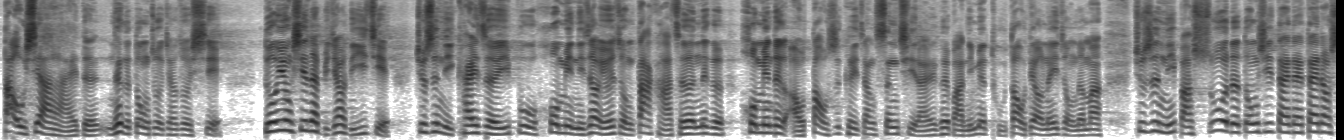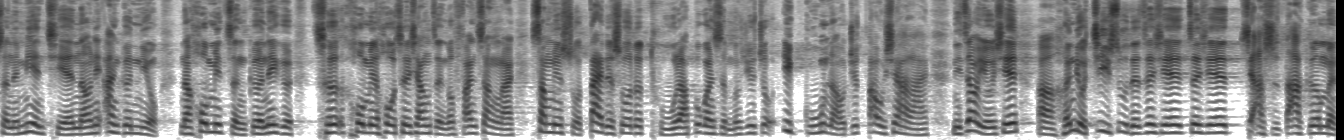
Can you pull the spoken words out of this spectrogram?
倒下来的那个动作叫做卸。如果用现在比较理解，就是你开着一部后面，你知道有一种大卡车，那个后面那个凹道是可以这样升起来，可以把里面的土倒掉那一种的吗？就是你把所有的东西带带带到神的面前，然后你按个钮，那后面整个那个车后面的后车厢整个翻上来，上面所带的所有的土啦，不管什么就就一股脑就倒下来。你知道有一些啊很有技术的这些这些驾驶大哥们，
